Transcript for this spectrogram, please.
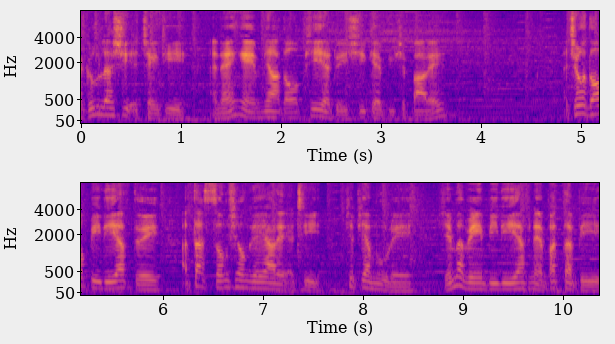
အခုလက်ရှိအချိန်ထိအနှဲငယ်မျှသောဖြစ်ရပ်တွေရှိခဲ့ပြီးဖြစ်ပါတယ်။အချို့သော PDF တွေအသက်ဆုံးရှုံးခဲ့ရတဲ့အထိဖြစ်ပျက်မှုတွေရင်းမပင် PDF နဲ့ပတ်သက်ပြီး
